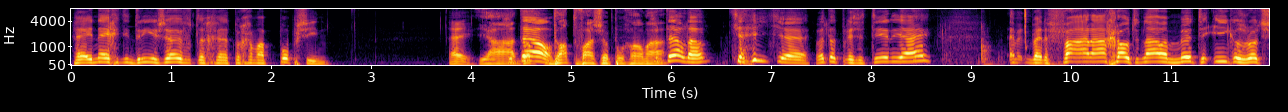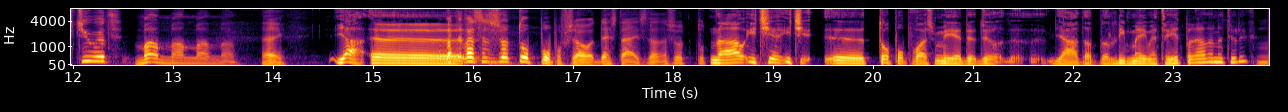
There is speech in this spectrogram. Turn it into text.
Hey, in 1973 het programma Pop zien. Hey, Ja, dat, dat was een programma. Vertel dan. Jeetje, wat dat presenteerde jij? Bij de Vara, grote namen, Mutt, de Eagles, Rod Stewart. Man, man, man, man. Hey. Ja, eh, Wat was het een soort toppop of zo destijds dan? Een soort pop- nou, ietsje, ietsje eh, top op was meer de, de, de- ja, dat, dat liep mee met de hitparade natuurlijk. Mhm.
